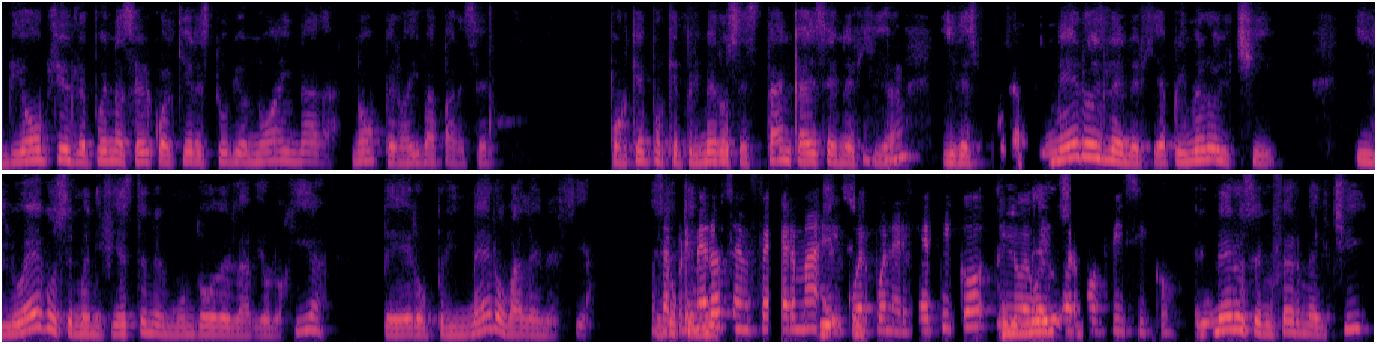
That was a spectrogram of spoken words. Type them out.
biopsias, le pueden hacer cualquier estudio, no hay nada, no, pero ahí va a aparecer. ¿Por qué? Porque primero se estanca esa energía y después, o sea, primero es la energía, primero el chi, y luego se manifiesta en el mundo de la biología, pero primero va la energía. O sea, primero se enferma el cuerpo energético y luego el cuerpo físico. Primero se enferma el chi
